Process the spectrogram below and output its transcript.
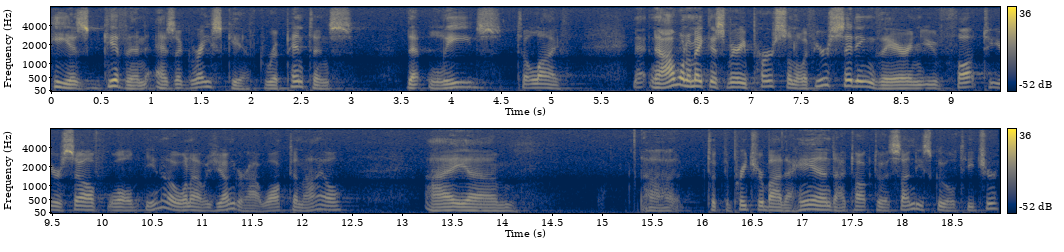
He has given as a grace gift repentance that leads to life. Now, now, I want to make this very personal. If you're sitting there and you've thought to yourself, well, you know, when I was younger, I walked an aisle I um, uh, took the preacher by the hand. I talked to a Sunday school teacher.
